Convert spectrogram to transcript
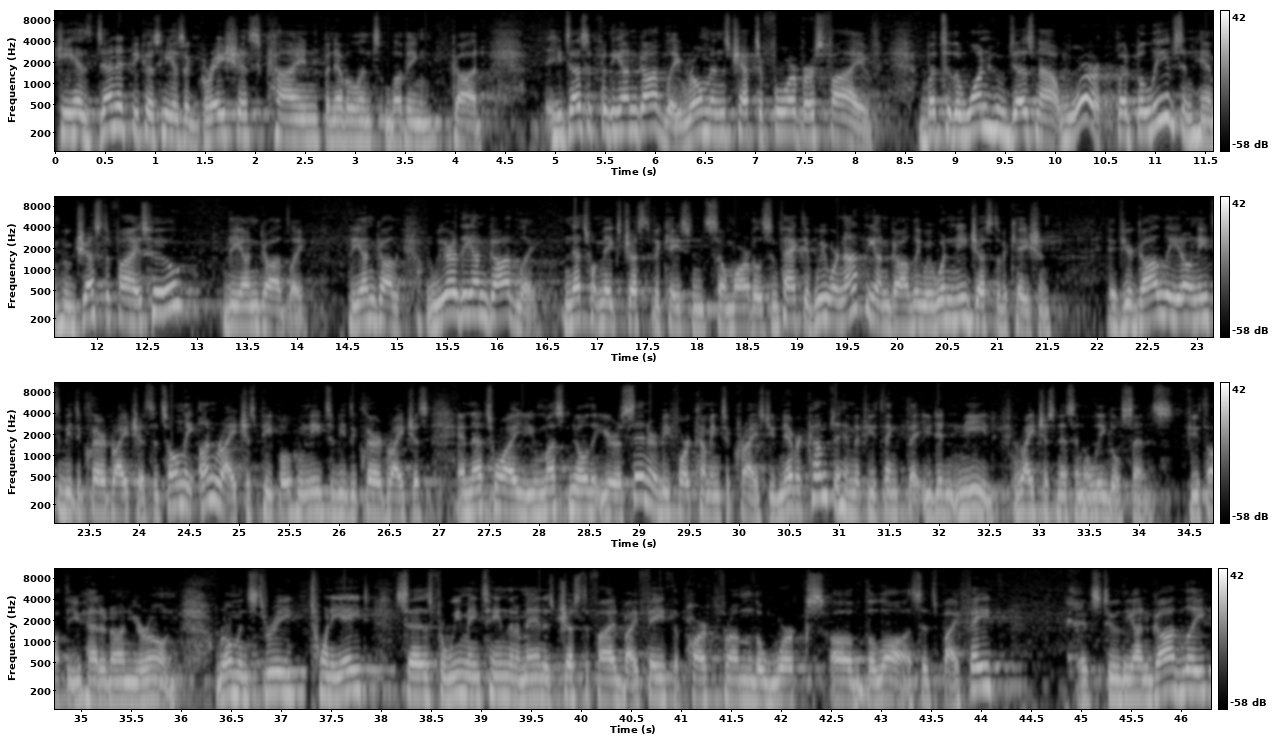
He has done it because he is a gracious, kind, benevolent, loving God. He does it for the ungodly. Romans chapter 4 verse 5. But to the one who does not work, but believes in him who justifies who? The ungodly. The ungodly. We are the ungodly. And that's what makes justification so marvelous. In fact, if we were not the ungodly, we wouldn't need justification. If you're godly, you don't need to be declared righteous. It's only unrighteous people who need to be declared righteous, and that's why you must know that you're a sinner before coming to Christ. You'd never come to Him if you think that you didn't need righteousness in a legal sense, if you thought that you had it on your own. Romans 3:28 says, "For we maintain that a man is justified by faith apart from the works of the law." So it's by faith, it's to the ungodly,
